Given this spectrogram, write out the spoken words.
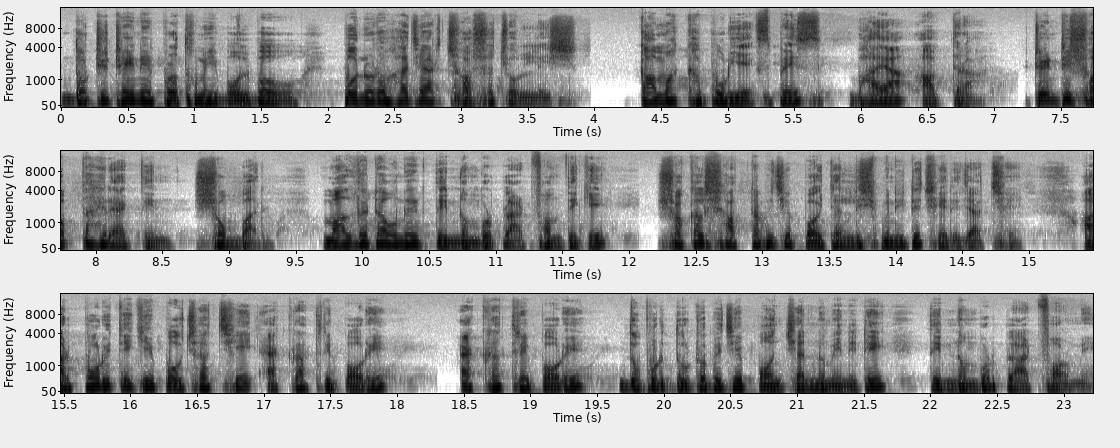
দুটি ট্রেনের প্রথমেই বলব, পনেরো হাজার ছশো চল্লিশ, কামাখ্যা পুরী এক্সপ্রেস ভায়া আদ্রা। ট্রেনটি সপ্তাহের একদিন, সোমবার, মালদা টাউনের তিন নম্বর প্ল্যাটফর্ম থেকে সকাল সাতটা বেজে পঁয়তাল্লিশ মিনিটে ছেড়ে যাচ্ছে আর পুরীতে গিয়ে পৌঁছাচ্ছে এক রাত্রি পরে, এক রাত্রি পরে দুপুর দুটো বেজে পঞ্চান্ন মিনিটে তিন নম্বর প্ল্যাটফর্মে।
